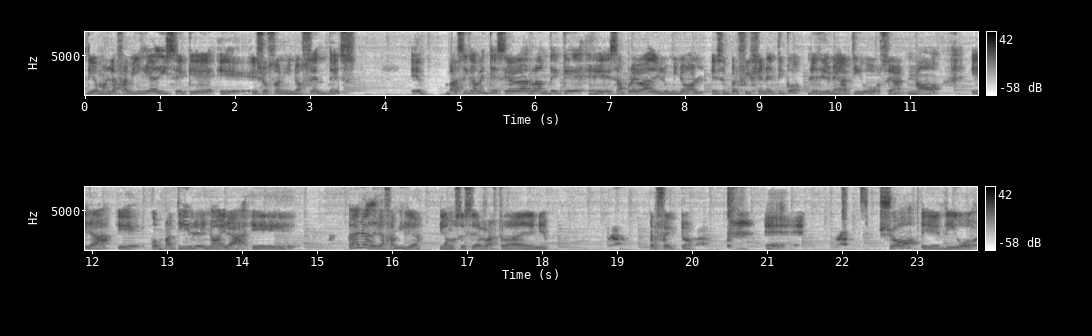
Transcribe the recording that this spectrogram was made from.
digamos, la familia dice que ellos son inocentes básicamente se agarran de que eh, esa prueba de luminol, ese perfil genético, les dio negativo. O sea, no era eh, compatible, no era, era de la familia, digamos, ese rastro de ADN. Perfecto. yo digo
